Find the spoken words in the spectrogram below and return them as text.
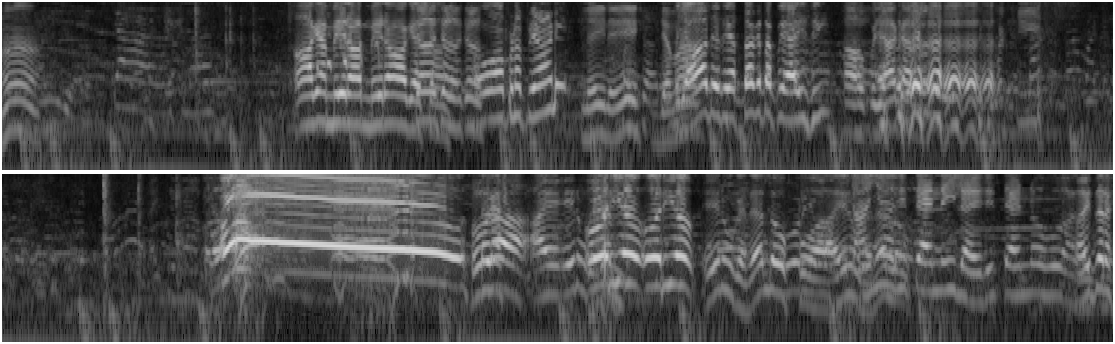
ਹਾਂ। ਆ ਗਿਆ ਮੇਰਾ ਮੇਰਾ ਆ ਗਿਆ ਚਲੋ। ਚਲੋ ਚਲੋ। ਉਹ ਆਪਣਾ ਪਿਆ ਨਹੀਂ ਨਹੀਂ ਨਹੀਂ ਜਮਾ। 50 ਦੇ ਦੇ ਅੱਧਾ ਕਿ ਤਾਂ ਪਿਆ ਹੀ ਸੀ। ਆਹੋ 50 ਕਰ ਓ! ਆਏ ਇਹਨੂੰ ਓਰੀਓ ਓਰੀਓ ਇਹਨੂੰ ਕਹਿੰਦੇ ਆ ਲੋਕੋ ਵਾਲਾ ਇਹਨੂੰ ਤਾਂ ਹੀ ਅਸੀਂ ਤਿੰਨ ਹੀ ਲਏ ਸੀ ਤਿੰਨ ਉਹ ਆ ਇੱਧਰ।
